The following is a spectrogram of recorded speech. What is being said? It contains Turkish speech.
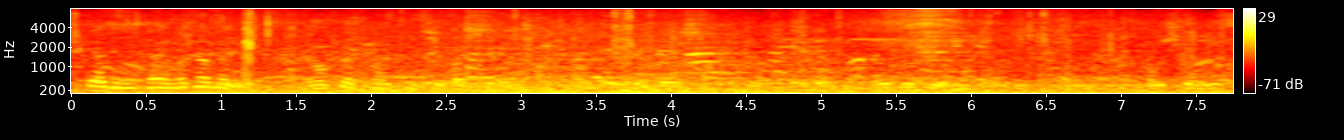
Hoş geldiniz Kaymakam Bey. Demokrat Partisi Başkanı. Hoş geldiniz.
